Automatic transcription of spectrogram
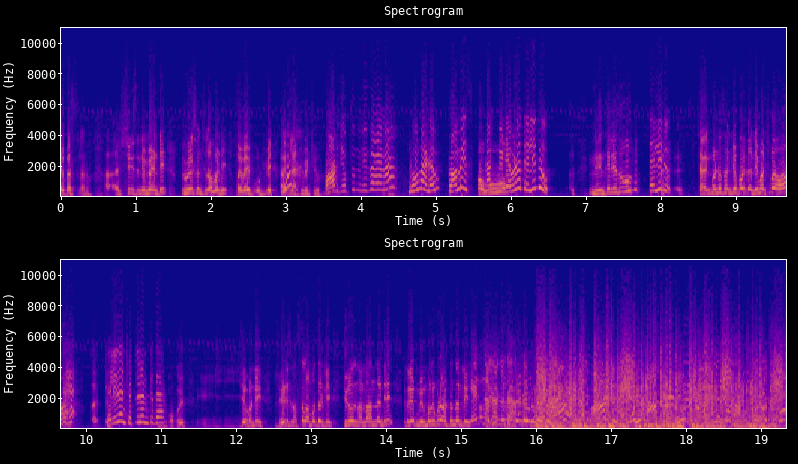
చెప్పేస్తున్నాను. షీస్ నిమ్మి అండి టూ ఇయర్స్ నుంచి లవ్వండి my wife would be glad to meet you వాడు చెప్తుంది నిజమేనా? నో మేడం ప్రామిస్ నాకు వీడెవడో తెలీదు. నేను తెలీదు? తెలీదు. ట్యాంక్ బండ్ సంజయ్ పార్క్ అన్ని మర్చిపోయావా? తెలీదని చెప్తున్నాను కదా. ఏమండి లేడీస్ అసలు అమ్మదండి ఈ రోజు నన్ను అందండి రేపు మిమ్మల్ని కూడా అంటుందండి. నాకు?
